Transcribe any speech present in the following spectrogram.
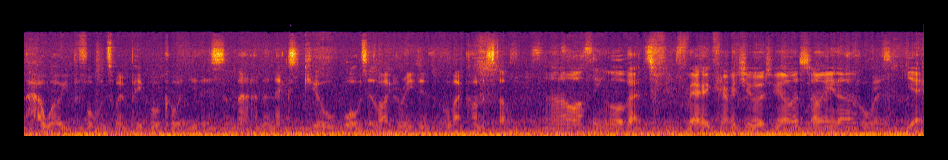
how well your performance went. People were calling you this and that, and the next kill. What was it like reading all that kind of stuff? Oh, I think all of that's very premature, to be honest. I mean, um, Always. yeah,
